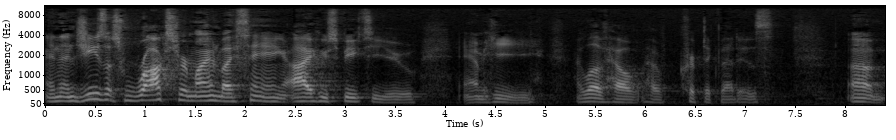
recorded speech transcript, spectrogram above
And then Jesus rocks her mind by saying, I who speak to you am he. I love how, how cryptic that is. Um,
